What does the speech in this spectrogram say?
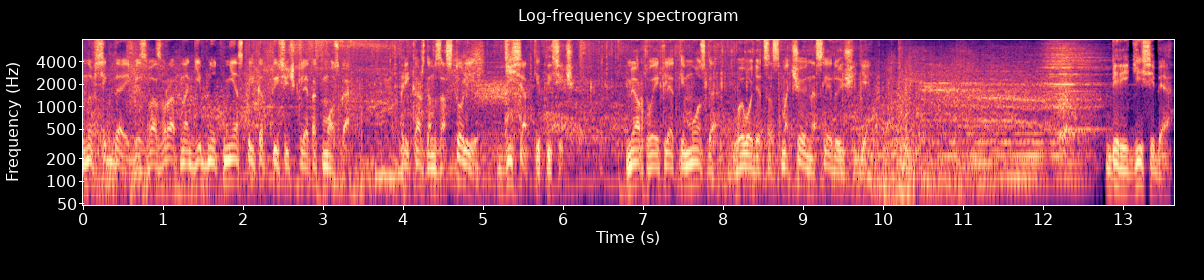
навсегда и безвозвратно гибнут несколько тысяч клеток мозга. При каждом застолье – десятки тысяч. Мертвые клетки мозга выводятся с мочой на следующий день. Береги себя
